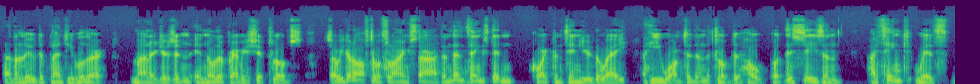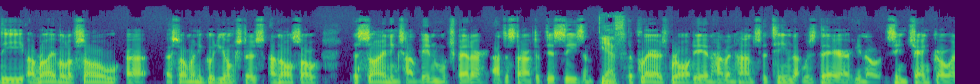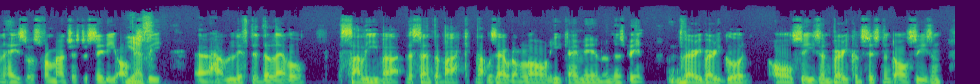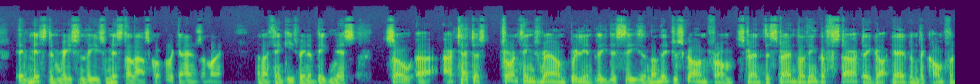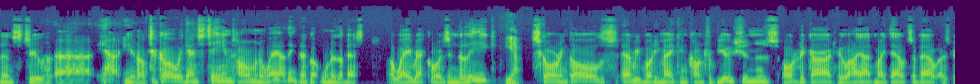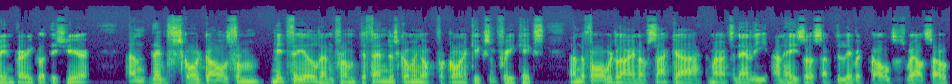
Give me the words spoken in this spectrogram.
had eluded plenty of other managers in, in other Premiership clubs. So he got off to a flying start. And then things didn't quite continue the way he wanted and the club did hope. But this season, I think with the arrival of so, uh, so many good youngsters and also the signings have been much better at the start of this season. Yes. The players brought in have enhanced the team that was there. You know, Zinchenko and Jesus from Manchester City obviously uh, have lifted the level. Saliba, the centre back that was out on loan, he came in and has been very, very good all season, very consistent all season. They've missed him recently. He's missed the last couple of games, and I, and I think he's been a big miss. So uh, Arteta's turned things round brilliantly this season, and they've just gone from strength to strength. I think the start they got gave them the confidence to, uh, you know, to go against teams home and away. I think they've got one of the best away records in the league. Yeah. Scoring goals, everybody making contributions. Odegaard, who I had my doubts about, has been very good this year. And they've scored goals from midfield and from defenders coming up for corner kicks and free kicks. And the forward line of Saka, Martinelli, and Jesus have delivered goals as well. So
